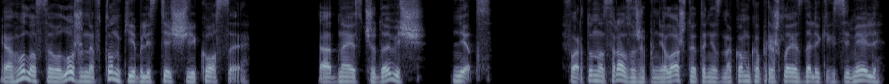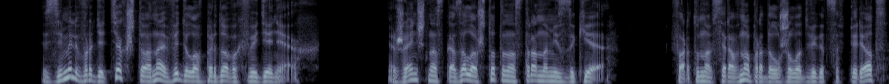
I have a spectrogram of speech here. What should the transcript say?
а волосы уложены в тонкие блестящие косы. Одна из чудовищ? Нет. Фортуна сразу же поняла, что эта незнакомка пришла из далеких земель, земель вроде тех, что она видела в бредовых видениях. Женщина сказала что-то на странном языке. Фортуна всё равно продолжила двигаться вперёд.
